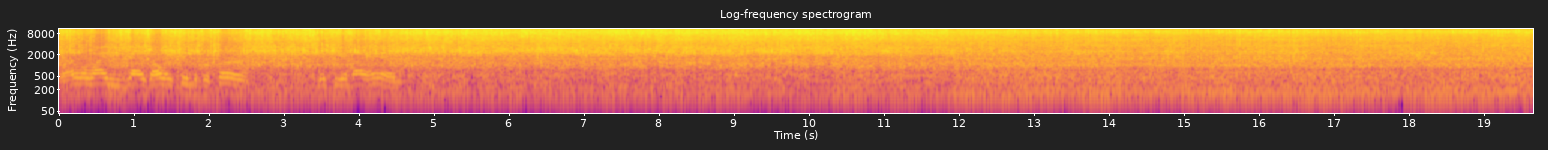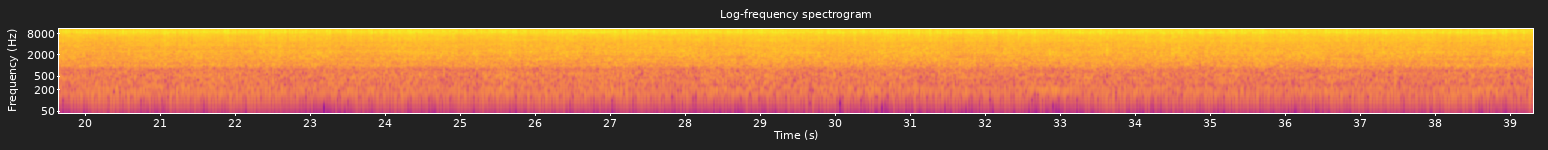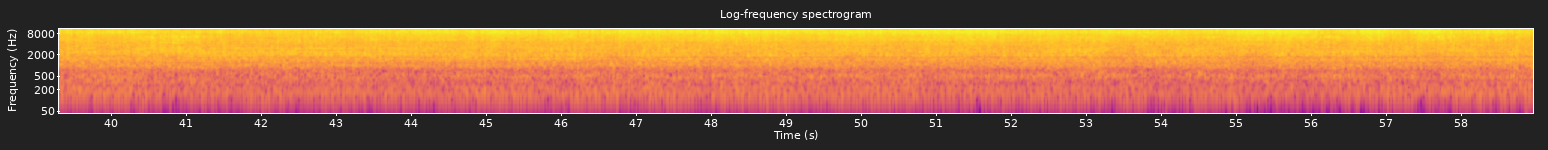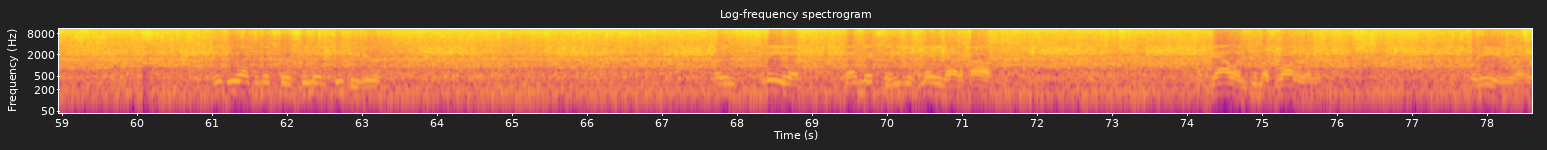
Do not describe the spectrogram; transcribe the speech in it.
And I don't know why these guys always seem to prefer mixing it by hand. do like to mix their cement CP here. I mean, to me, that, that mix that he just made had about a gallon too much water in it. For me, anyway.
